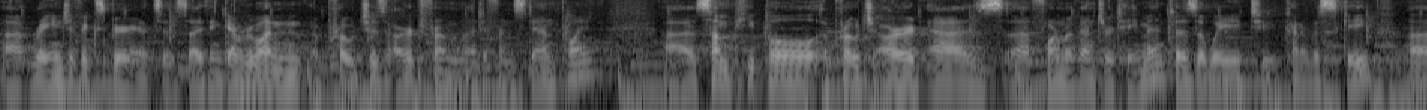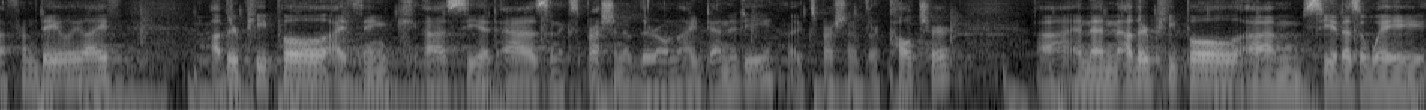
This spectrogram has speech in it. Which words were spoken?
uh, range of experiences. I think everyone approaches art from a different standpoint. Uh, some people approach art as a form of entertainment, as a way to kind of escape uh, from daily life. Other people, I think, uh, see it as an expression of their own identity, an expression of their culture. Uh, and then other people um, see it as a way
